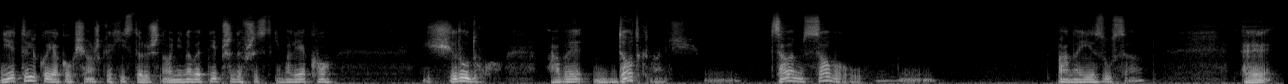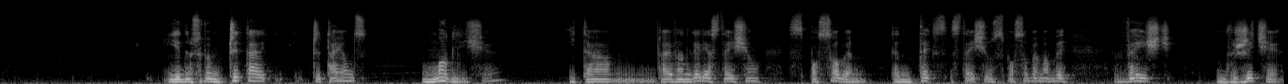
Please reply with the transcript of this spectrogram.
nie tylko jako książkę historyczną, ani nawet nie przede wszystkim, ale jako źródło, aby dotknąć całym sobą Pana Jezusa, e, jednym słowem, czyta, czytając, modli się i ta, ta Ewangelia staje się sposobem, ten tekst staje się sposobem, aby wejść w życie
